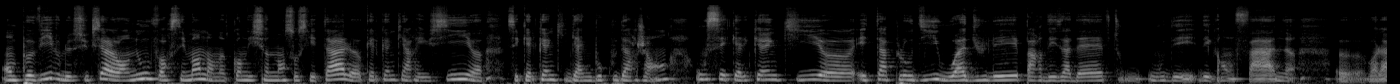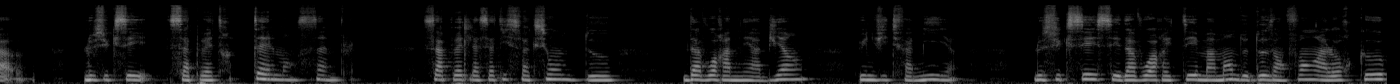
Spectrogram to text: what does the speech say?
On peut vivre le succès. Alors nous, forcément, dans notre conditionnement sociétal, quelqu'un qui a réussi, euh, c'est quelqu'un qui gagne beaucoup d'argent, ou c'est quelqu'un qui euh, est applaudi ou adulé par des adeptes ou, des, grands fans. Euh, voilà. Le succès, ça peut être tellement simple ça peut être la satisfaction de d'avoir amené à bien une vie de famille. Le succès, c'est d'avoir été maman de deux enfants alors que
